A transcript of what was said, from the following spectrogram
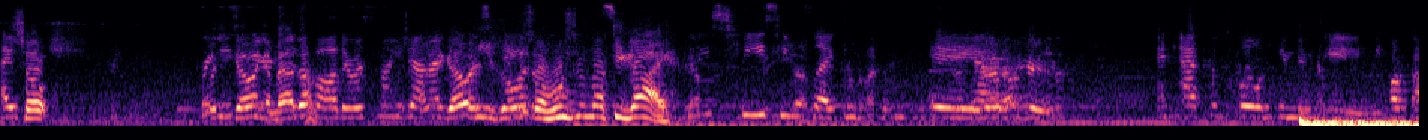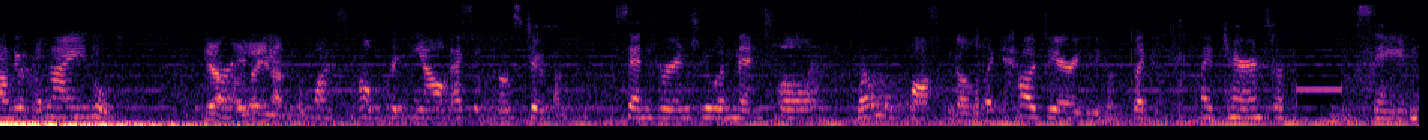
I So- Where are you going, Amanda? Father was my dad. Where you going? You going? So who's your lucky guy? At least He seems like a uh, an ethical human being. Kind Yeah, or Elena. who wants to help bring out as opposed to send her into a mental hospital. Like, how dare you? Like, my parents are insane,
